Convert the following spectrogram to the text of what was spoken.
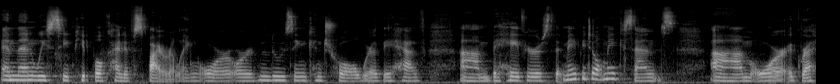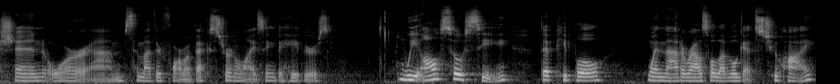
And then we see people kind of spiraling or, or losing control, where they have um, behaviors that maybe don't make sense, um, or aggression, or um, some other form of externalizing behaviors. We also see that people, when that arousal level gets too high,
